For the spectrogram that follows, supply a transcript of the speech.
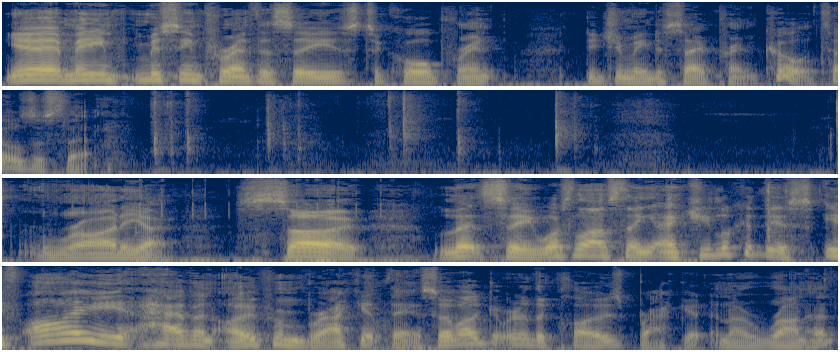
Yeah, missing parentheses to call print. Did you mean to say print? Cool, it tells us that. Rightio. So, let's see. What's the last thing? Actually, look at this. If I have an open bracket there, so if I get rid of the closed bracket and I run it,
